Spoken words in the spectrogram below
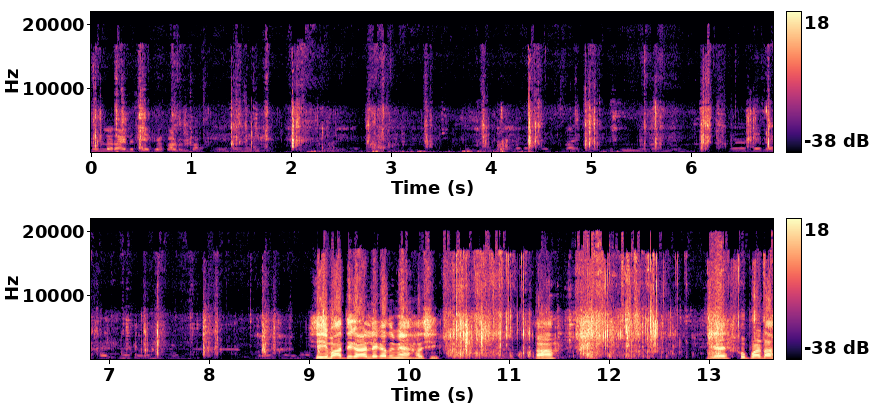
चला ही माती का तुम्ही? अशी. हा? हे फुपाटा.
